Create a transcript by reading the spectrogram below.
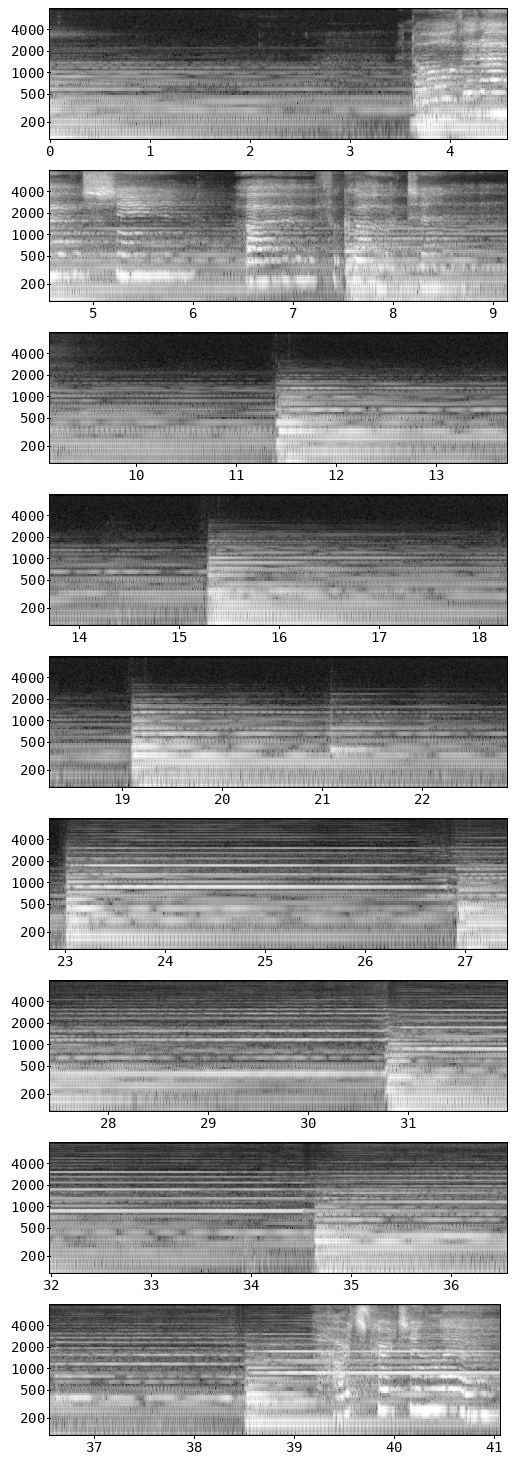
all that I've seen, I've forgotten. its curtain lift.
